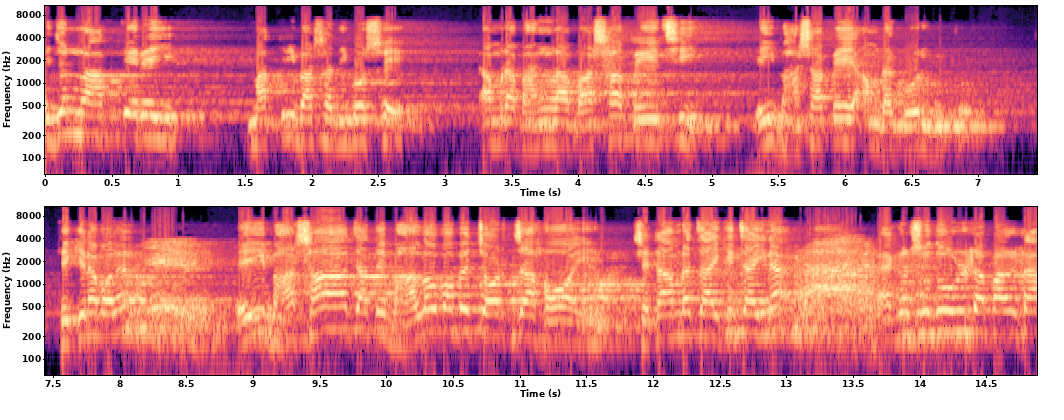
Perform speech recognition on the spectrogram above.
এই জন্য আজকের এই মাতৃভাষা দিবসে আমরা বাংলা ভাষা পেয়েছি। এই ভাষা পেয়ে আমরা গর্বিত। ঠিক কিনা বলেন? এই ভাষা যাতে ভালোভাবে চর্চা হয় সেটা আমরা চাই কি চাই না? এখন শুধু উল্টা পাল্টা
